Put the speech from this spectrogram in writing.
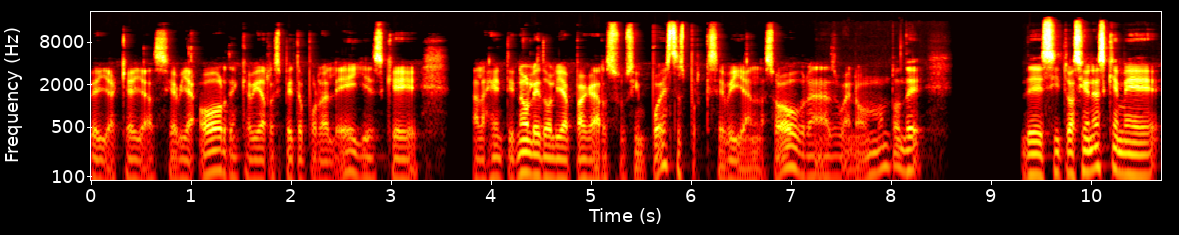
veía que allá se había orden, que había respeto por las leyes, que a la gente no le dolía pagar sus impuestos porque se veían las obras, bueno, un montón de, de situaciones que me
